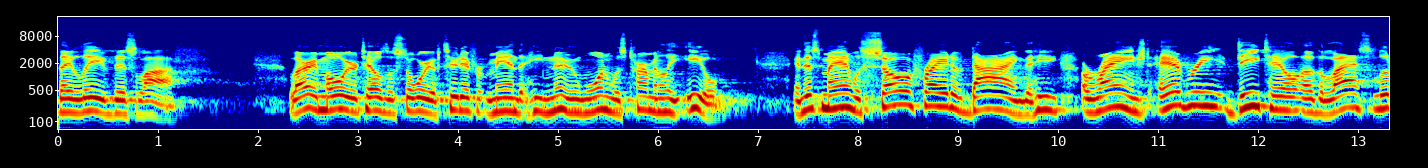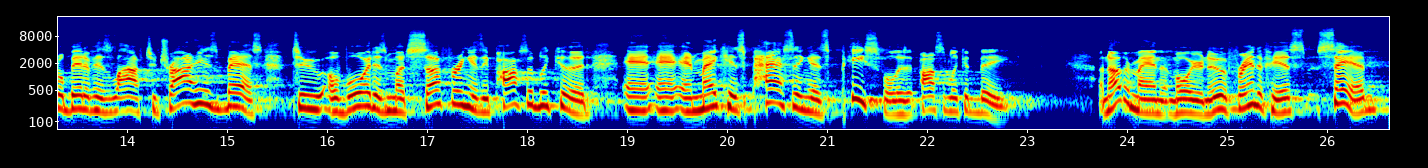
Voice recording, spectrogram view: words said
they leave this life. Larry Moyer tells a story of two different men that he knew. One was terminally ill. And this man was so afraid of dying that he arranged every detail of the last little bit of his life to try his best to avoid as much suffering as he possibly could and, and, and make his passing as peaceful as it possibly could be. Another man that Moyer knew, a friend of his, said,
